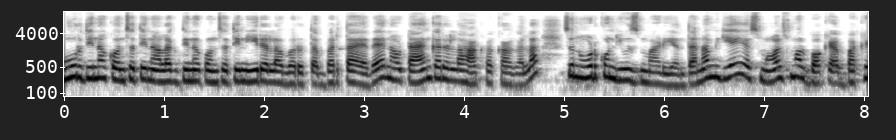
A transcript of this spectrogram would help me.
ಮೂರು ದಿನಕ್ಕೊಂದ್ಸತಿ ನಾಲ್ಕು ದಿನಕ್ಕೊಂದ್ಸತಿ ನೀರೆಲ್ಲ ಬರುತ್ತಾ, ಬರ್ತಾ ಇದೆ. ನಾವು ಟ್ಯಾಂಕರ್ ಎಲ್ಲ ಹಾಕೋಕ್ಕಾಗಲ್ಲ ಸೊ ನೋಡ್ಕೊಂಡು ಯೂಸ್ ಮಾಡಿ ಅಂತ. ನಮಗೆ ಸ್ಮಾಲ್ ಸ್ಮಾಲ್ ಬಕೆ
